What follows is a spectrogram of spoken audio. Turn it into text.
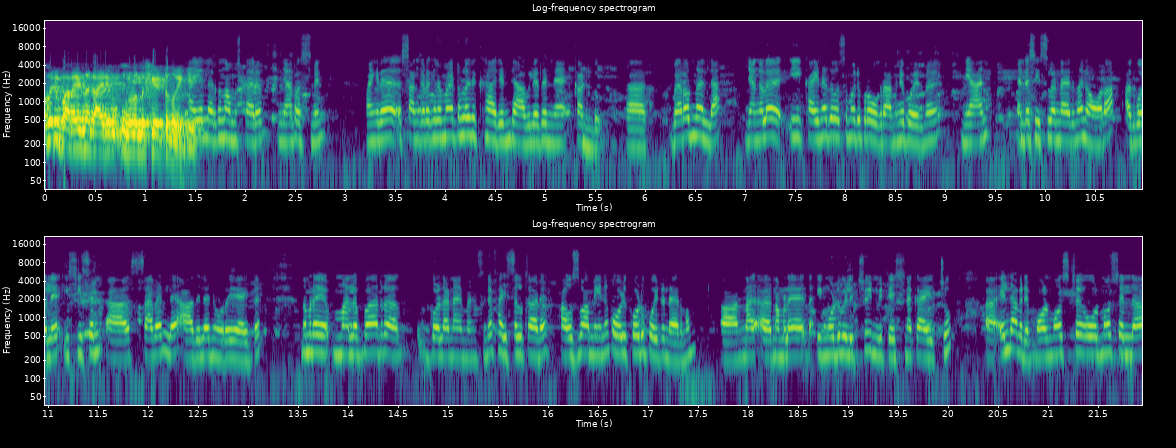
അവർ പറയുന്ന കാര്യം നിങ്ങളൊന്ന് കേട്ടു നോക്കി. നമസ്കാരം. ഞാൻ റസ്മിൻ. ഭയങ്കര സങ്കടകരമായിട്ടുള്ള ഒരു കാര്യം രാവിലെ തന്നെ കണ്ടു. വേറെ ഒന്നുമല്ല ഞങ്ങൾ ഈ കഴിഞ്ഞ ദിവസം ഒരു പ്രോഗ്രാമിന് പോയിരുന്നു. ഞാൻ എന്റെ സീസണിലുണ്ടായിരുന്ന നോറ അതുപോലെ ഈ സീസൺ സെവനിലെ ആദില നോറയായിട്ട് നമ്മുടെ മലബാർ ഗോൾഡൻ ഡയമണ്ട്സിന്റെ ഫൈസൽ കാർഡ് ഹൗസ് വാമിന് കോഴിക്കോട് പോയിട്ടുണ്ടായിരുന്നു. നമ്മളെ ഇങ്ങോട്ട് വിളിച്ചു ഇൻവിറ്റേഷനൊക്കെ അയച്ചു. എല്ലാവരും ഓൾമോസ്റ്റ് ഓൾമോസ്റ്റ് എല്ലാ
